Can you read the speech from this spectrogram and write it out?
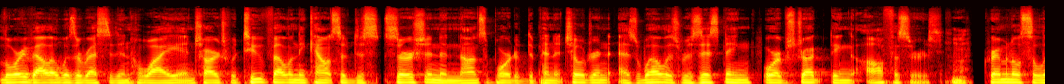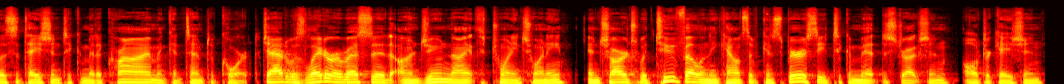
Lori Vallow was arrested in Hawaii and charged with two felony counts of desertion and non support of dependent children, as well as resisting or obstructing officers, hmm. criminal solicitation to commit a crime, and contempt of court. Chad was later arrested on June 9th, 2020, and charged with two felony counts of conspiracy to commit destruction, altercation,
